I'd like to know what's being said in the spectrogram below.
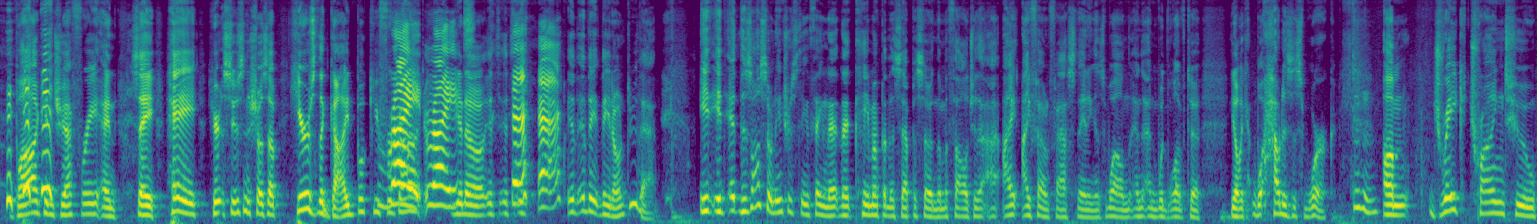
Bogg and Jeffrey and say, "Hey, here Susan shows up. Here's the guidebook you forgot." Right, right. You know, it's it's it, it- they they don't do that. It, it, it, there's also an interesting thing that, that came up in this episode in the mythology that I, I, found fascinating as well, and, and would love to, you know, like how does this work? Um, Drake trying to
